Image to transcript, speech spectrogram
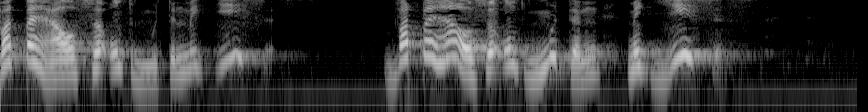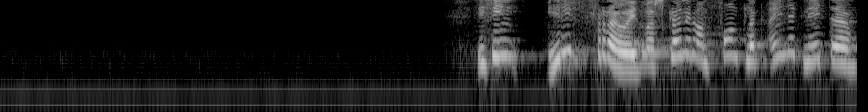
wat behels 'n ontmoeting met Jesus. Wat behels 'n ontmoeting met Jesus? Jy sien, hierdie vrou het waarskynlik aanvanklik eintlik net 'n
